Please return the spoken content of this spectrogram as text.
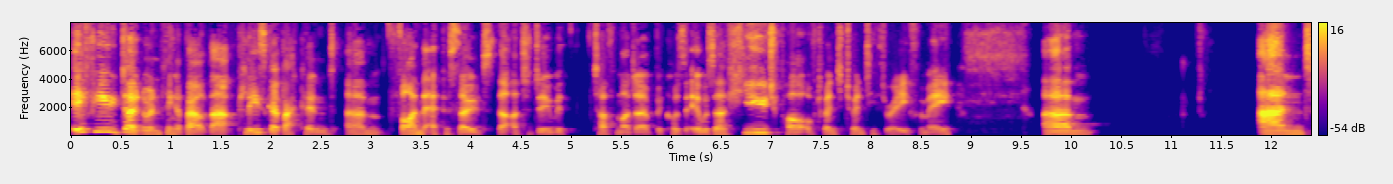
if you don't know anything about that, please go back and um, find the episodes that are to do with Tough Mudder because it was a huge part of 2023 for me. Um, and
